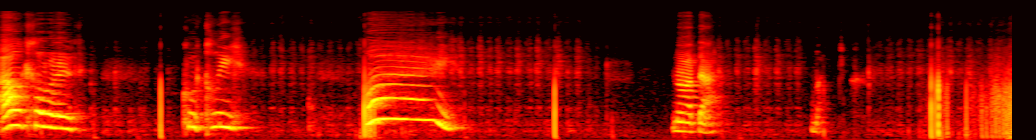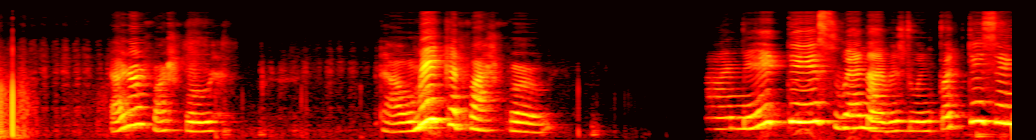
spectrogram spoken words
I'll come it quickly. Why? Not that much. I not fast food. That will make it fast food. I made this when I was doing practicing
